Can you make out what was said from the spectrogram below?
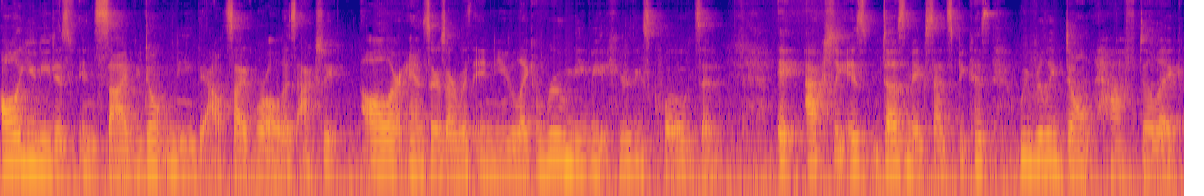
all you need is inside. We don't need the outside world. It's actually all our answers are within you. Like rumi we hear these quotes and it actually is does make sense because we really don't have to like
